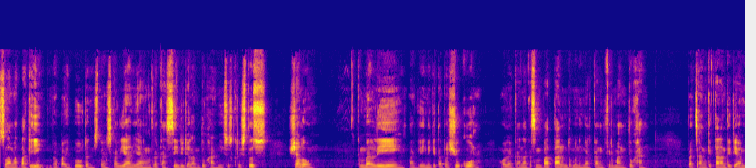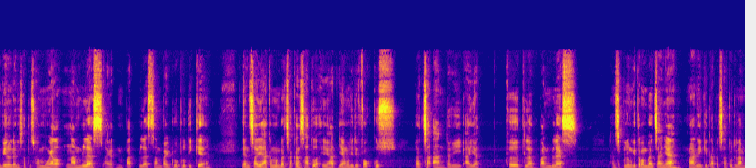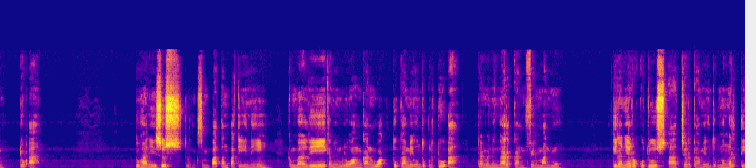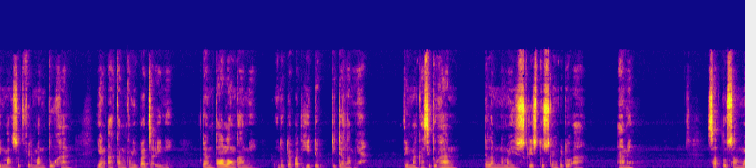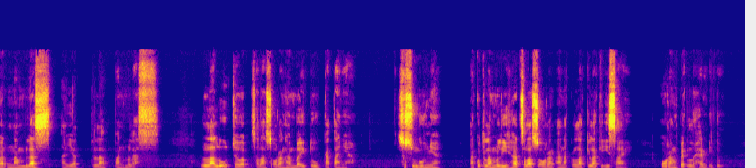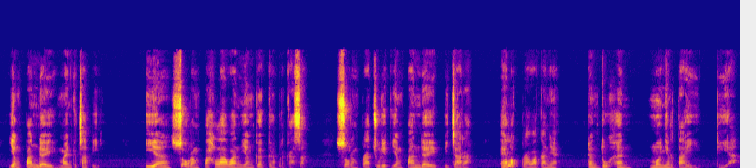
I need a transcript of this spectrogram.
Selamat pagi, Bapak Ibu dan saudara sekalian yang terkasih di dalam Tuhan Yesus Kristus. Shalom. Kembali pagi ini kita bersyukur oleh karena kesempatan untuk mendengarkan firman Tuhan. Bacaan kita nanti diambil dari 1 Samuel 16 ayat 14 sampai 23 dan saya akan membacakan satu ayat yang menjadi fokus bacaan dari ayat ke-18 dan sebelum kita membacanya, mari kita bersatu dalam doa. Tuhan Yesus, dalam kesempatan pagi ini, kembali kami meluangkan waktu kami untuk berdoa dan mendengarkan firman-Mu. Kiranya Roh Kudus ajar kami untuk mengerti maksud firman Tuhan yang akan kami baca ini. Dan tolong kami untuk dapat hidup di dalamnya. Terima kasih Tuhan. Dalam nama Yesus Kristus kami berdoa. Amin. 1 Samuel 16 ayat 18. Lalu jawab salah seorang hamba itu katanya, Sesungguhnya aku telah melihat salah seorang anak laki-laki Isai, orang Bethlehem itu, yang pandai main kecapi. Ia seorang pahlawan yang gagah perkasa, seorang prajurit yang pandai bicara, elok perawakannya, dan Tuhan menyertai dia.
